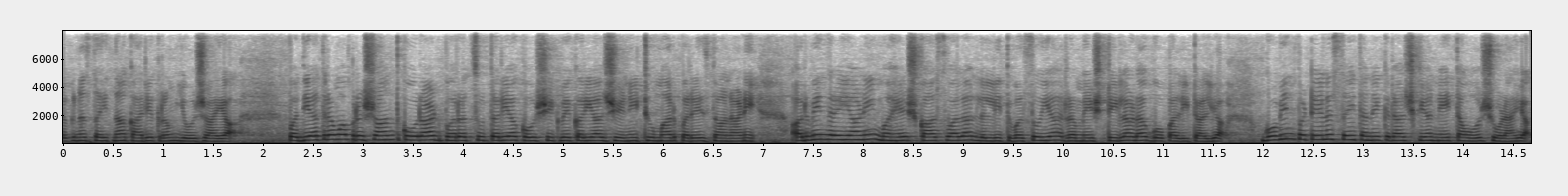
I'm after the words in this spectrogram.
યજ્ઞ સહિતના કાર્યક્રમ યોજાયા. પદયાત્રામાં પ્રશાંત, કોરાટ, ભરત સુતરિયા, કૌશિક વેકરિયા જેની ઠુમાર પરેશ ધાનાણી, અરવિંદ રૈયાણી, મહેશ કાસવાલા, લલિત વસોયા, રમેશ ટીલાડા, ગોપાલ ઇટાલિયા, ગોવિંદ પટેલ સહિત અનેક રાજકીય નેતાઓ જોડાયા.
